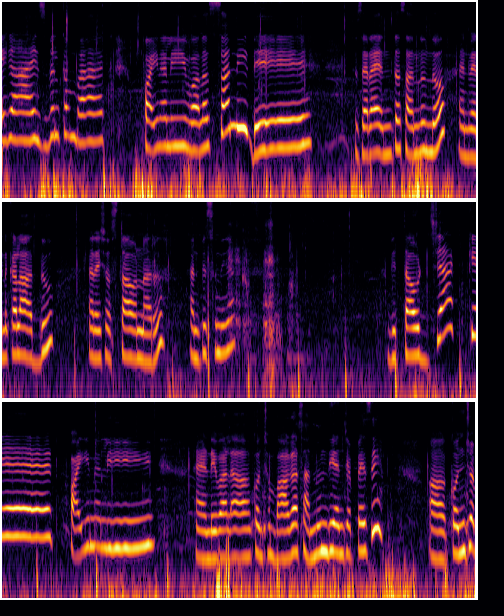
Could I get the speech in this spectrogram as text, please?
Hey guys welcome back finally వాళ్ళ సన్నీ డే చూసారా ఎంత సన్ ఉందో? అండ్ వెనకాల అద్దు నరేష్ వస్తూ ఉన్నారు. అనిపిస్తుందిగా? వితౌట్ జాకెట్ ఫైనలీ అండ్ ఇవాళ కొంచెం బాగా సన్ ఉంది అని చెప్పేసి కొంచెం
